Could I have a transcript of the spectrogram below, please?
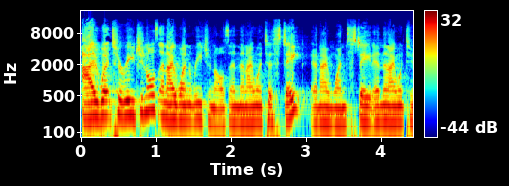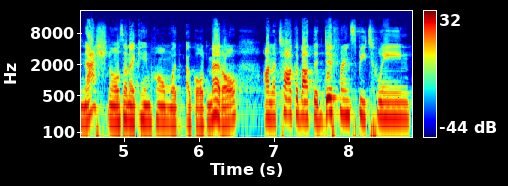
I went to regionals and I won regionals, and then I went to state and I won state, and then I went to nationals and I came home with a gold medal on a talk about the difference between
